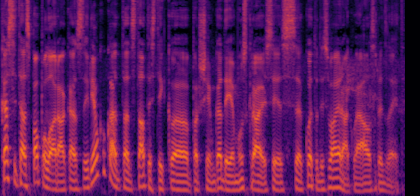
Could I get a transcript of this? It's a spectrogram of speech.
Kas ir tās populārākās? Ir jau kaut kāda statistika par šiem gadiem uzkrājusies. Ko tad visvairāk vēlas redzēt?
